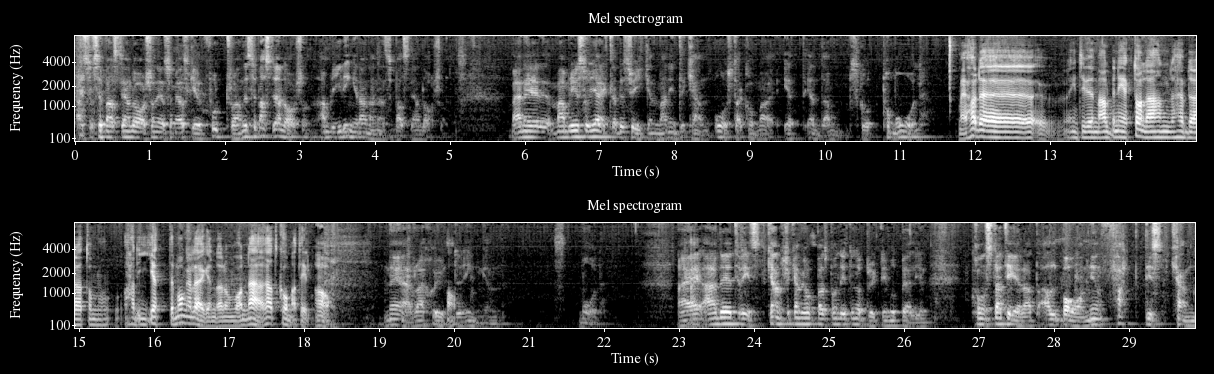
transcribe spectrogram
alltså Sebastian Larsson är som jag skrev fortfarande Sebastian Larsson. Han blir ingen annan än Sebastian Larsson. Men eh, man blir så jäkla besviken man inte kan åstadkomma ett enda skott på mål. Men jag hörde eh, intervjun med Albin Ekdal där han hävdade att de hade jättemånga lägen där de var nära att komma till. Ja. Nära skjuter ingen mål. Nej, ja, det är trist. Kanske kan vi hoppas på en liten uppryckning mot Belgien. Konstatera att Albanien faktiskt kan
